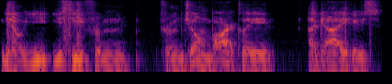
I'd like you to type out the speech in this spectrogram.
you know, you, you see from from John Barclay a guy who's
